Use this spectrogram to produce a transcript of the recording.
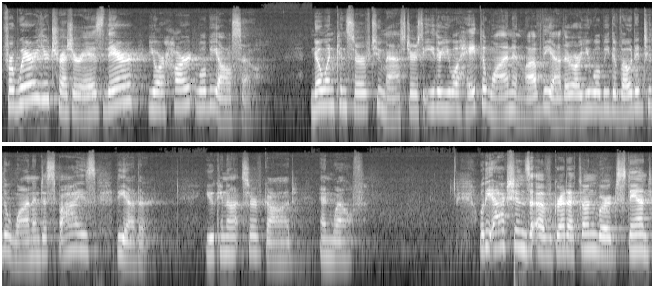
For where your treasure is, there your heart will be also. No one can serve two masters. Either you will hate the one and love the other, or you will be devoted to the one and despise the other. You cannot serve God and wealth. Well, the actions of Greta Thunberg stand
